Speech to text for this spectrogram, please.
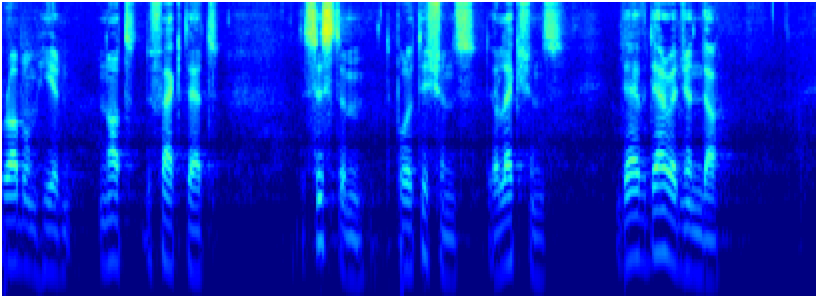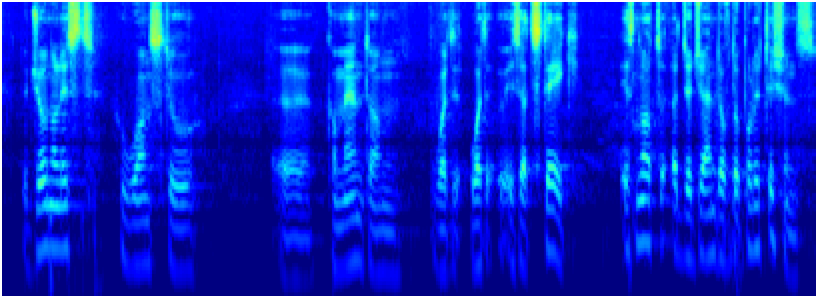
problem here not the fact that the system, the politicians, the elections, they have their agenda? The journalist who wants to uh, comment on what, what is at stake is not at the agenda of the politicians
